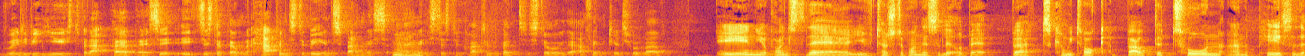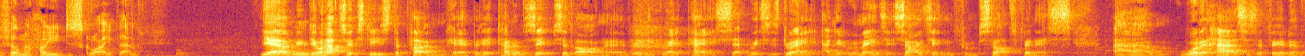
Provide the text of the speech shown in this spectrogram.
really be used for that purpose. It, it's just a film that happens to be in Spanish, and mm-hmm. it's just a cracking adventure story that I think kids will love. in your points there, you've touched upon this a little bit, but can we talk about the tone and the pace of the film and how you describe them? Yeah, I mean, you'll have to excuse the pun here, but it kind of zips along at a really great pace, which is great, and it remains exciting from start to finish. Um, what it has is a feel of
